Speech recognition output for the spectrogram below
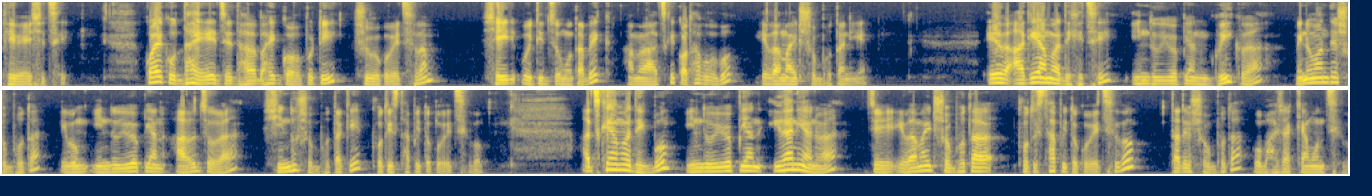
ফিরে এসেছি। কয়েক অধ্যায়ে যে ধারাবাহিক গল্পটি শুরু করেছিলাম, সেই ঐতিহ্য মোতাবেক আমরা আজকে কথা বলব এলামাইট সভ্যতা নিয়ে। এর আগে আমরা দেখেছি ইন্দো ইউরোপিয়ান গ্রিকরা মেনোয়ানদের সভ্যতা এবং ইন্দো ইউরোপিয়ান আর্যরা সিন্ধু সভ্যতাকে প্রতিস্থাপিত করেছিল। আজকে আমরা দেখব ইন্দো ইউরোপিয়ান ইরানিয়ানরা যে এলামাইট সভ্যতা প্রতিস্থাপিত করেছিল, তাদের সভ্যতা ও ভাষা কেমন ছিল।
